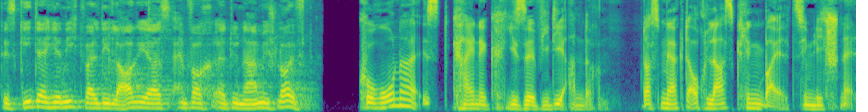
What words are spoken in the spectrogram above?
Das geht ja hier nicht, weil die Lage ja einfach äh, dynamisch läuft. Corona ist keine Krise wie die anderen. Das merkt auch Lars Klingbeil ziemlich schnell.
